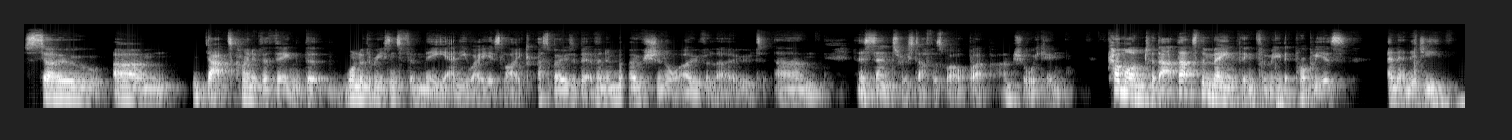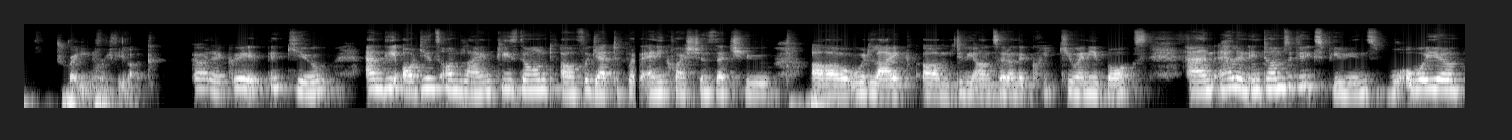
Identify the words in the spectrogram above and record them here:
So um, that's kind of the thing that one of the reasons for me, anyway, is like, I suppose, a bit of an emotional overload. Um, there's sensory stuff as well, but I'm sure we can come on to that. That's the main thing for me that probably is an energy drainer, if you like. Got it. Great. Thank you. And the audience online, please don't uh, forget to put any questions that you uh, would like um, to be answered on the Q&A box. And Helen, in terms of your experience, what were your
